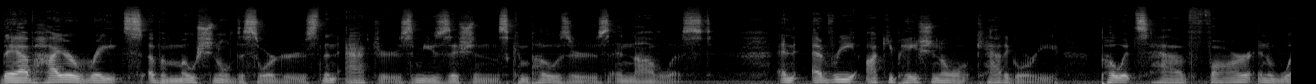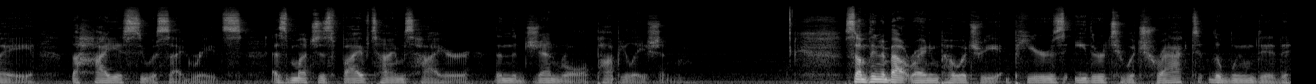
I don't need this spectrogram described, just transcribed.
They have higher rates of emotional disorders than actors, musicians, composers, and novelists. In every occupational category, poets have far and away the highest suicide rates, as much as five times higher than the general population. Something about writing poetry appears either to attract the wounded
